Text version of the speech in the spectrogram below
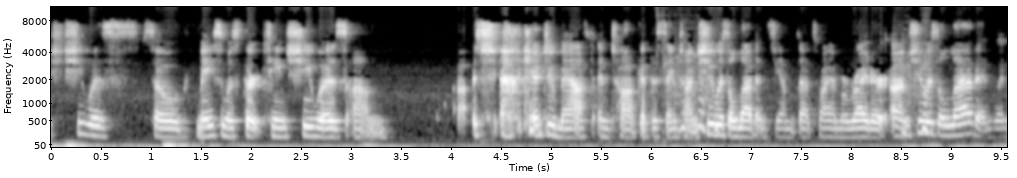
she was so Mason was thirteen. She was. Um, she, I can't do math and talk at the same time. She was 11. See, I'm, that's why I'm a writer. Um, she was 11 when,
